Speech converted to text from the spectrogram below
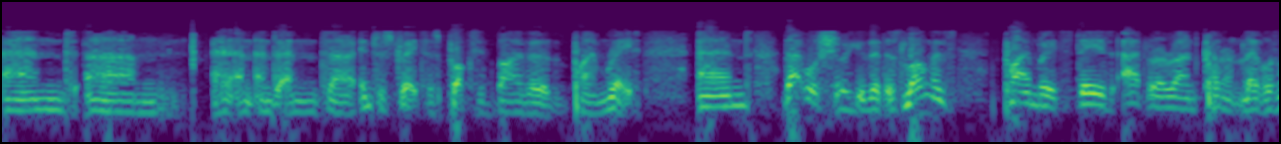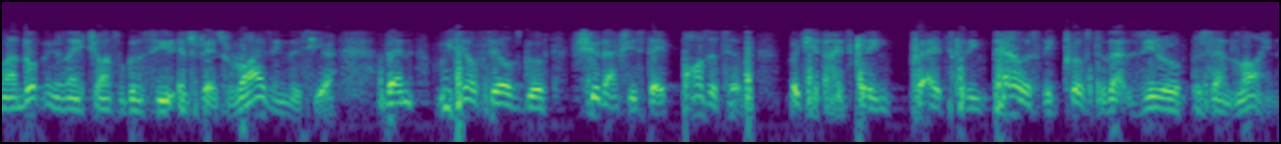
and um, and and, and uh, interest rates as proxied by the prime rate, and that will show you that as long as prime rate stays at or around current levels, and I don't think there's any chance we're going to see interest rates rising this year, then retail sales growth should actually stay positive. But you know, it's getting it's getting perilously close to that zero percent line.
